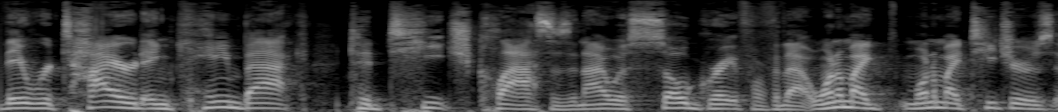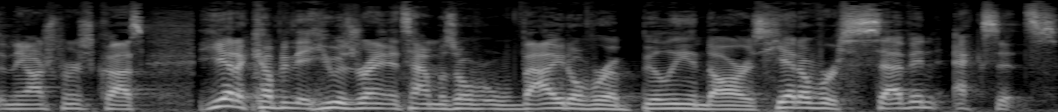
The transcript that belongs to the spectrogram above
They retired and came back to teach classes, and I was so grateful for that. One of my one of my teachers in the entrepreneurship class, he had a company that he was running at the time was over valued over a billion dollars. He had over seven exits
